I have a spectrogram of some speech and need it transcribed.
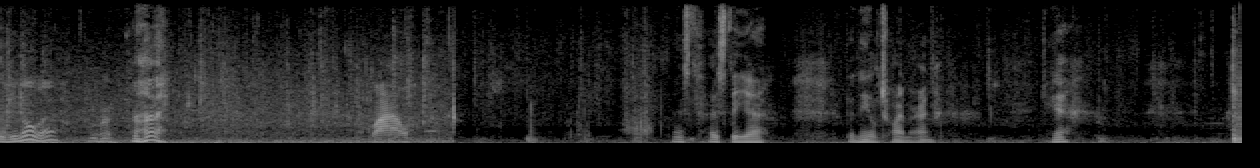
Did you know that? wow. There's, there's the uh, the Neel Trimaran. Yeah. So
